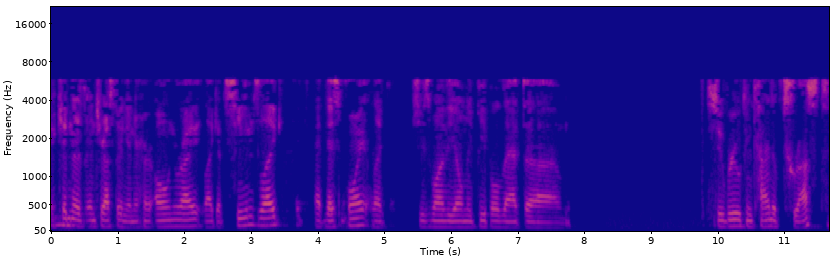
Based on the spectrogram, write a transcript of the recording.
Echidna is interesting in her own right. Like it seems like at this point, like she's one of the only people that um Subaru can kind of trust.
